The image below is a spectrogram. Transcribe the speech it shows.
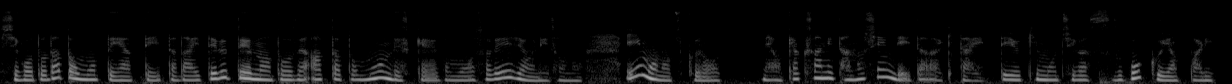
仕事だと思ってやっていただいてるっていうのは当然あったと思うんですけれどもそれ以上にそのいいものを作ろうって、ね、お客さんに楽しんでいただきたいっていう気持ちがすごくやっぱり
